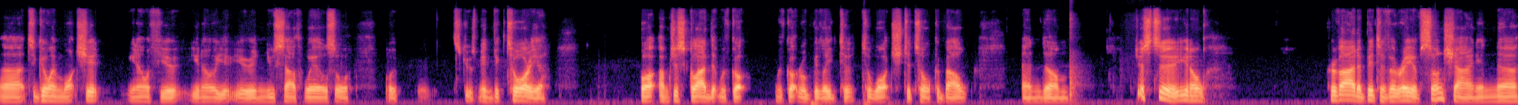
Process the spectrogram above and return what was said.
uh, to go and watch it. You know, if you you know you're in New South Wales or or excuse me in Victoria, but I'm just glad that we've got we've got rugby league to, to watch to talk about. And um, just to you know provide a bit of a ray of sunshine in uh,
